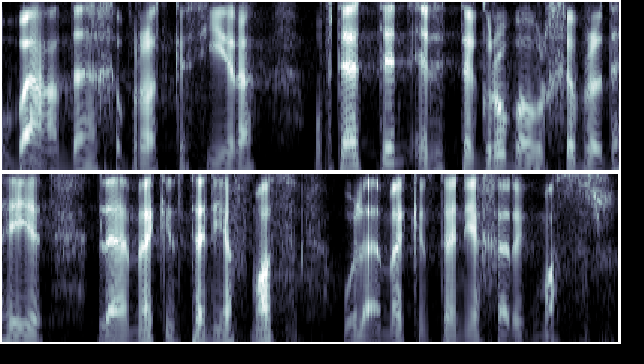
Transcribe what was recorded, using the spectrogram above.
وبقى عندها خبرات كثيرة وابتدت تنقل التجربة والخبرة دهيت لأماكن تانية في مصر ولأماكن تانية خارج مصر.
